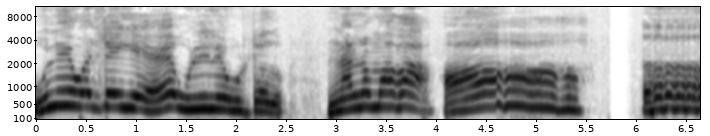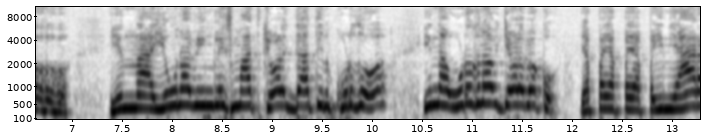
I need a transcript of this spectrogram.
ಹುಲಿ ಹೊಟ್ಟೆಗೆ ಹುಲಿನೇ ಹುಟ್ಟೋದು. ನನ್ನ ಮಗ, ಆಹಾ. ಇನ್ನ ಇವನಾವ್ ಇಂಗ್ಲಿಷ್ ಮಾತು ಕೇಳಿದ್ದಾತಿನ ಕುಡ್ದು ಇನ್ನ ಹುಡುಗನಾವ್ ಕೇಳಬೇಕು. ಯಪ್ಪ ಯಪ್ಪ ಯಪ್ಪ, ಇನ್ ಯಾರ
